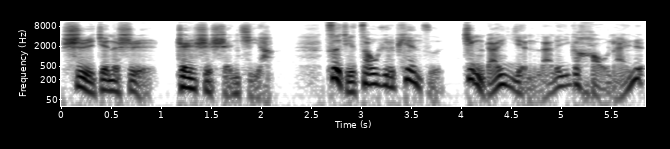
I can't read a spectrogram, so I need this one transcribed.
世间的事真是神奇呀！自己遭遇了骗子，竟然引来了一个好男人。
